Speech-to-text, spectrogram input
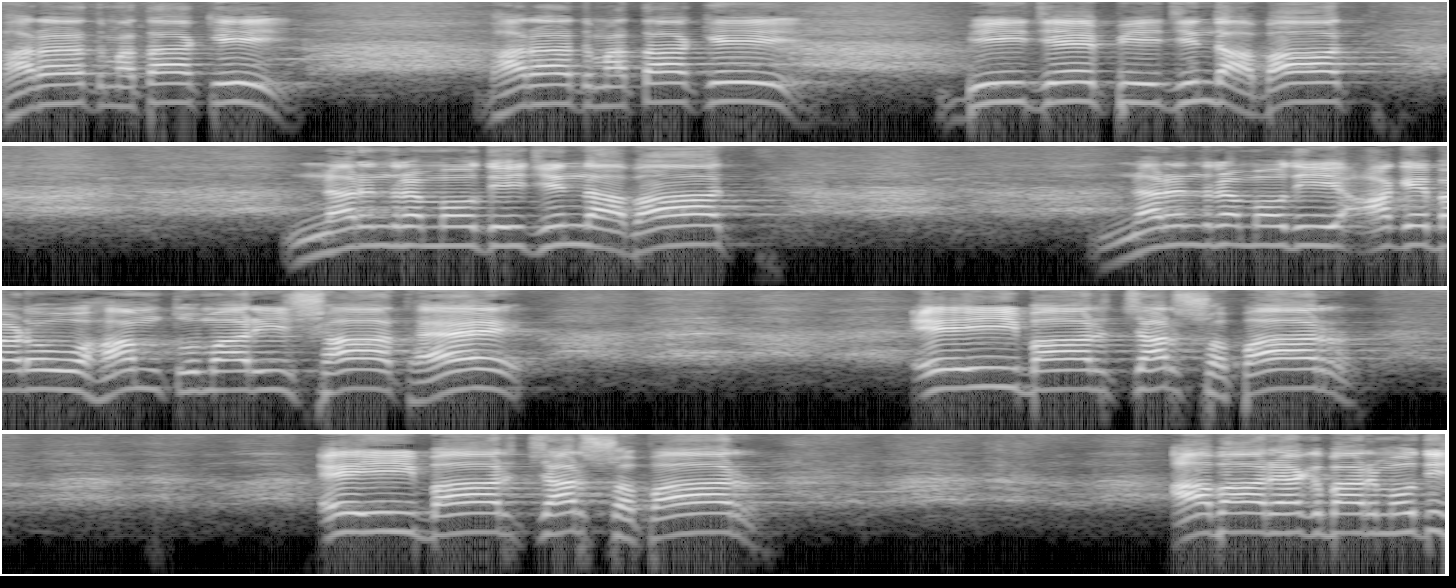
ভারত মাতা কি? ভারত মাতা কি? বিজেপি জিন্দাবাদ। नरेंद्र मोदी जिंदाबाद नरेंद्र मोदी आगे बढ़ो हम तुम्हारी साथ है এইবার চারশো পার এইবার চারশো পার আবার একবার মোদী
